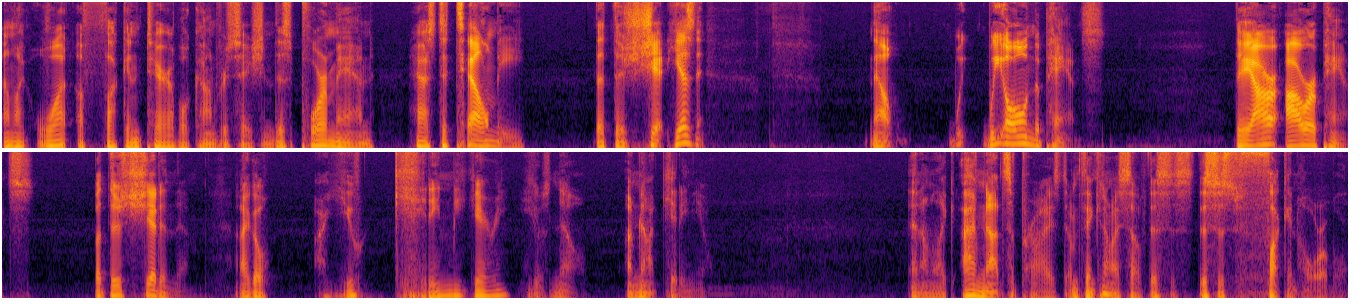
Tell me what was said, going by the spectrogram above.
I'm like, what a fucking terrible conversation. This poor man has to tell me that the shit he hasn't. Now, we we own the pants. They are our pants, but there's shit in them. And I go, Are you kidding me, Gary? He goes, No, I'm not kidding you. And I'm like, I'm not surprised. I'm thinking to myself, this is this is fucking horrible.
